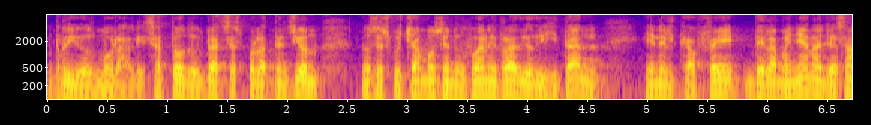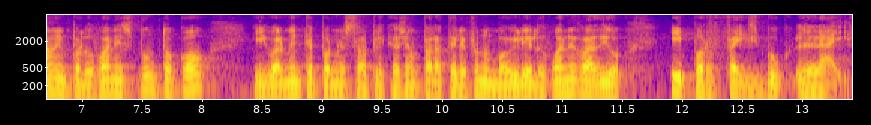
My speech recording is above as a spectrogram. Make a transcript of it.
Ríos Morales. A todos, gracias por la atención. Nos escuchamos en los Juanes Radio Digital, en el Café de la Mañana, ya saben, por losjuanes.co, igualmente por nuestra aplicación para teléfonos móviles Los Juanes Radio y por Facebook Live.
